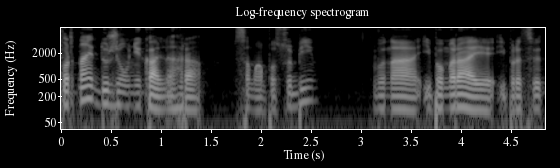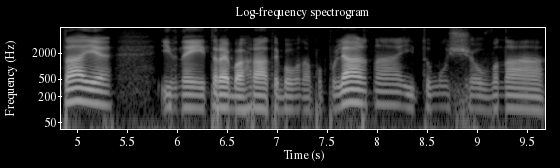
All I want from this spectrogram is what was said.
Fortnite дуже унікальна гра сама по собі. Вона і помирає, і процвітає, і в неї треба грати, бо вона популярна, і тому що вона.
